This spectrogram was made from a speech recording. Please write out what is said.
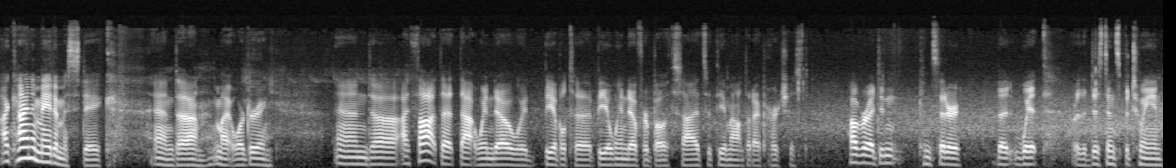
I kind of made a mistake and uh, my ordering, and uh, I thought that that window would be able to be a window for both sides with the amount that I purchased. However, I didn't consider the width or the distance between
